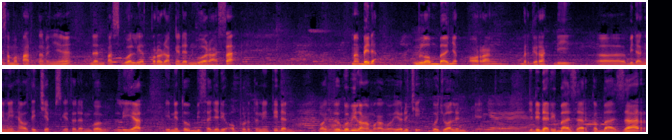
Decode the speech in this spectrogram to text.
sama partnernya. Dan pas gua lihat produknya dan gua rasa, ma beda. Belum banyak orang bergerak di eh, bidang ini healthy chips gitu dan gue lihat ini tuh bisa jadi opportunity dan waktu itu gue bilang sama kakak gue yaudah Ci gue jualin gitu. jadi dari bazar ke bazar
